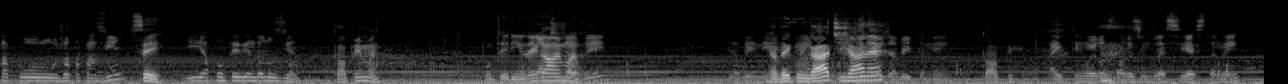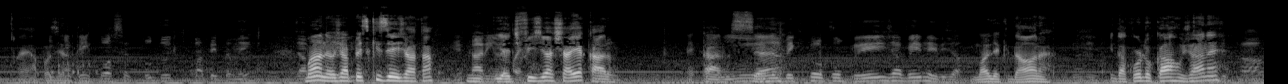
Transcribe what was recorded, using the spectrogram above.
tá com o JKzinho Sei. e a ponteirinha da luzinha. Top, hein, mano. Ponteirinho legal, hein, já mano. Veio. Já veio, nele, Já veio com o engate já, né? Já veio também. Top. Aí tem o elefante do SS também. Aí, Aqui rapaziada. tem costa tudo doido pra bater também. Já Mano, eu já pesquisei já, tá? É carinho, E é né, difícil de achar e é caro. É caro. Carinho, Cê Ainda é... bem que eu comprei e já veio nele já. Olha que da hora. E da cor do carro já, né? Carro.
